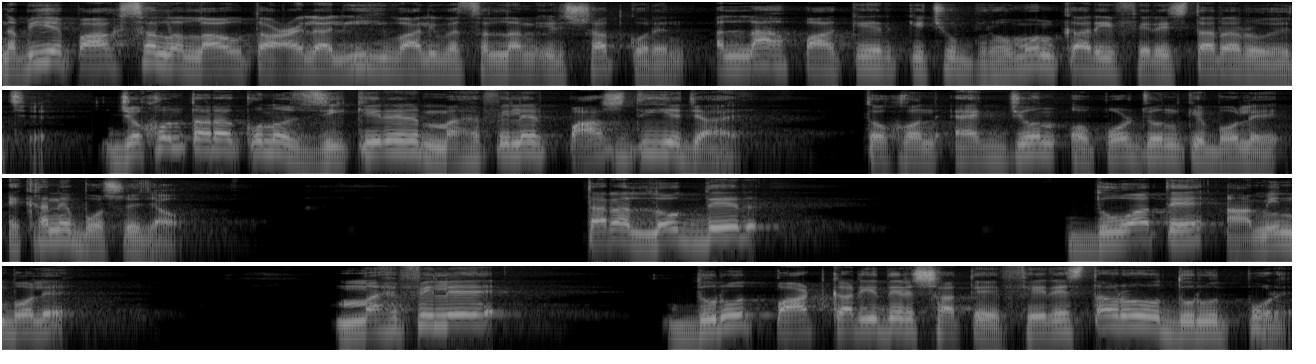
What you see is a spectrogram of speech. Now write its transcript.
নবিয়ে পাক সাল্লাহ তাল আলী ওয়াসাল্লাম ইরশাদ করেন, আল্লাহ পাকের কিছু ভ্রমণকারী ফেরেস্তারা রয়েছে। যখন তারা কোনো জিকিরের মাহফিলের পাশ দিয়ে যায়, তখন একজন অপরজনকে বলে, এখানে বসে যাও। তারা লোকদের দোয়াতে আমিন বলে। মাহফিলে দুরুদ পাঠকারীদের সাথে ফেরেস্তারও দুরুদ পড়ে।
